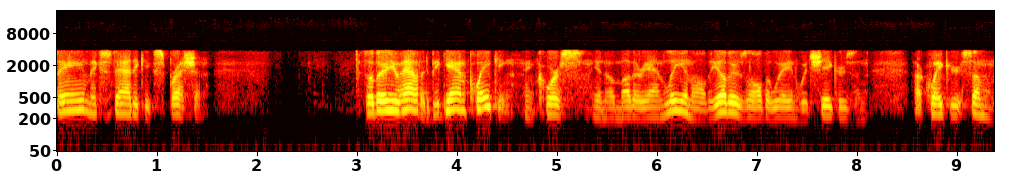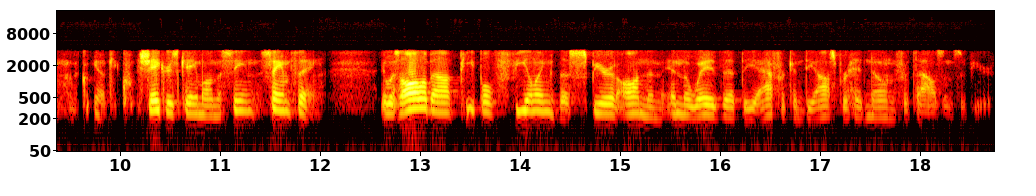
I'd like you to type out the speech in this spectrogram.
same ecstatic expression. So there you have it. It began quaking. And of course, you know, Mother Ann Lee and all the others, all the way in which Shakers and uh, Quakers, some you know, Shakers came on the scene. Same thing. It was all about people feeling the spirit on them in the way that the African diaspora had known for thousands of years.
